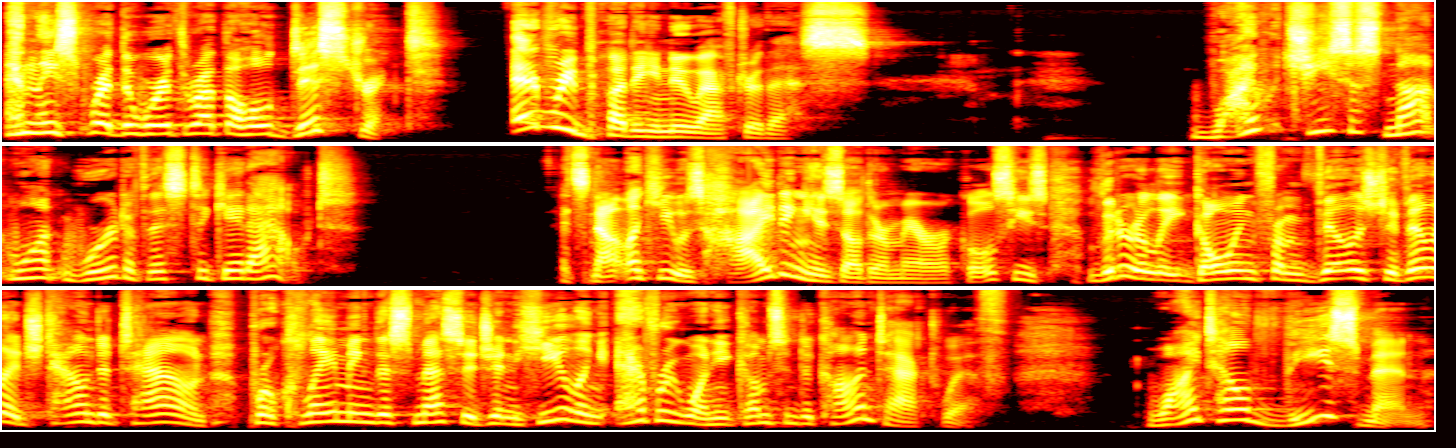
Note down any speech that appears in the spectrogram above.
And they spread the word throughout the whole district. Everybody knew after this. Why would Jesus not want word of this to get out? It's not like he was hiding his other miracles. He's literally going from village to village, town to town, proclaiming this message and healing everyone he comes into contact with. Why tell these men,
